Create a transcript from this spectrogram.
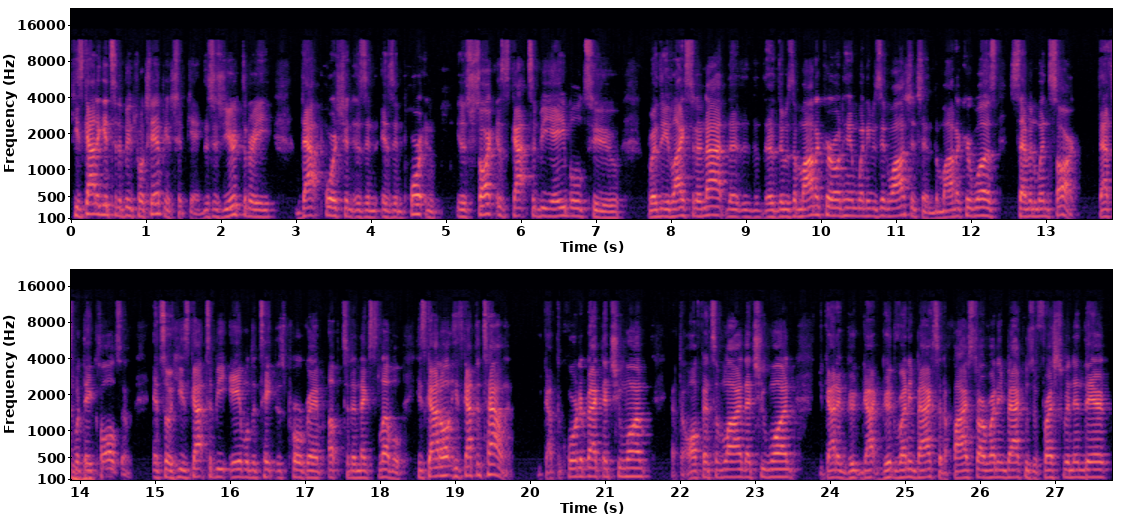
He's got to get to the Big 12 championship game. This is year 3. That portion is in, is important. You know Sark has got to be able to whether he likes it or not, the, the, the, there was a moniker on him when he was in Washington. The moniker was seven win Sark. That's what they mm-hmm. called him. And so he's got to be able to take this program up to the next level. He's got all he's got the talent. You got the quarterback that you want, you got the offensive line that you want. You got a good got good running backs and a five-star running back who's a freshman in there.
